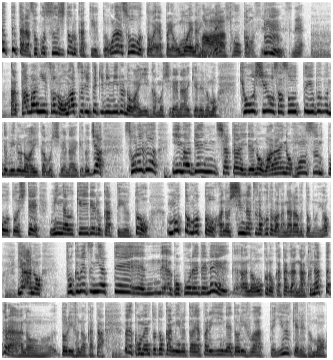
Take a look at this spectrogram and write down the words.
やってたらそこ数字取るかっていうと俺はそうとはやっぱり思えないんだよね。まあそうかもしれないですね、うん。あたまにそのお祭り的に見るのはいいかもしれないけれども、教師を誘うっていう部分で見るのはいいかもしれないけどじゃあそれが今現社会での笑いの本寸法としてみんな受け入れるかっていうともっともっとあの辛辣な言葉が並ぶと思うよ。いやあの特別にやってねご高齢でねあの多くの方が亡くなったからあのドリフの方、コメントとか見るとやっぱりいいねドリフはって言うけれども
